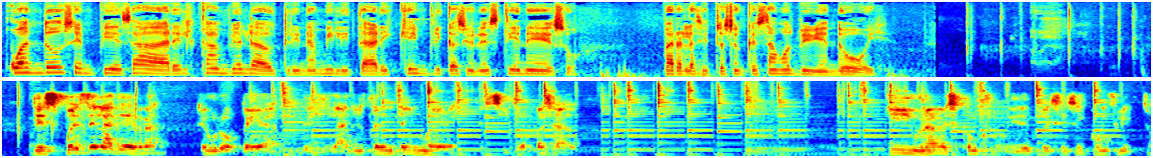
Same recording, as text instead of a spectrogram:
¿cuándo se empieza a dar el cambio en la doctrina militar y qué implicaciones tiene eso para la situación que estamos viviendo hoy? Después de la guerra europea del año 39, del siglo pasado, y una vez concluido pues ese conflicto,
